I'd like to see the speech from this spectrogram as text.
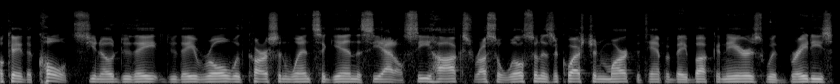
okay, the Colts, you know, do they do they roll with Carson Wentz again? The Seattle Seahawks, Russell Wilson is a question mark. The Tampa Bay Buccaneers with Brady's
